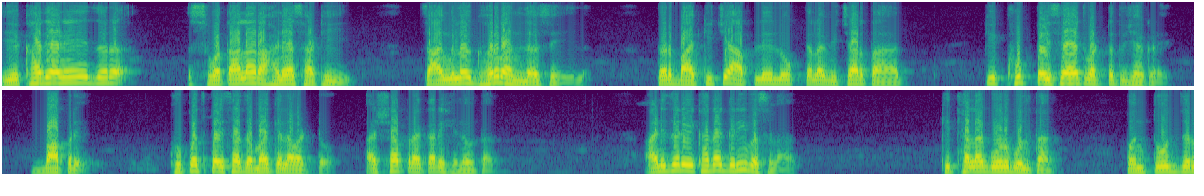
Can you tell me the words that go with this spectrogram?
एखाद्याने जर स्वतःला राहण्यासाठी चांगलं घर बांधलं असेल तर बाकीचे आपले लोक त्याला विचारतात की खूप पैसे आहेत वाटतं तुझ्याकडे. बापरे खूपच पैसा जमा केला वाटतो. अशा प्रकारे हिणवतात. आणि जर एखादा गरीब असला की त्याला गोड बोलतात पण तोच जर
